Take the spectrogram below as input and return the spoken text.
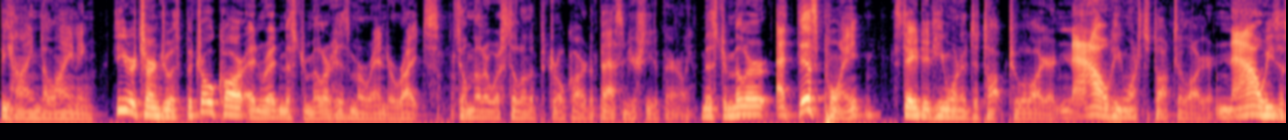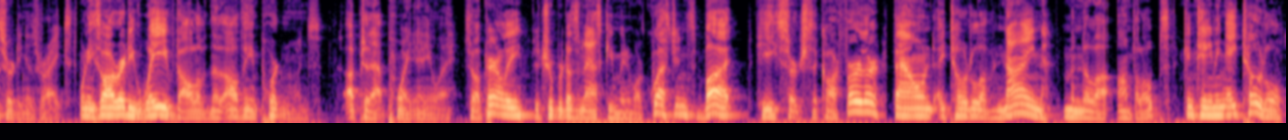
behind the lining. He returned to his patrol car and read Mr. Miller his Miranda rights. So Miller was still in the patrol car in the passenger seat, apparently. Mr. Miller, at this point, stated he wanted to talk to a lawyer. Now he wants to talk to a lawyer. Now he's asserting his rights when he's already waived all of the all the important ones up to that point anyway. So apparently the trooper doesn't ask him any more questions, but he searched the car further, found a total of nine manila envelopes containing a total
